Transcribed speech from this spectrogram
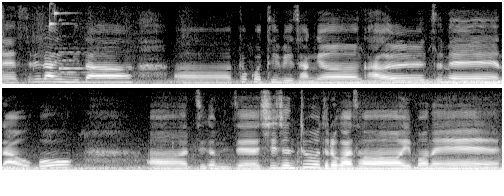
네, 스리랑입니다. 어, 토코TV 작년 가을쯤에 나오고, 어, 지금 이제 시즌2 들어가서 이번에,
